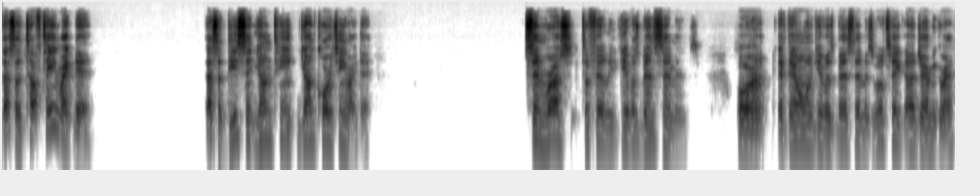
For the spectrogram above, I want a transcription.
that's a tough team right there. That's a decent young team, young core team right there. Send Russ to Philly, give us Ben Simmons. Or if they don't want to give us Ben Simmons, we'll take uh, Jerami Grant.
